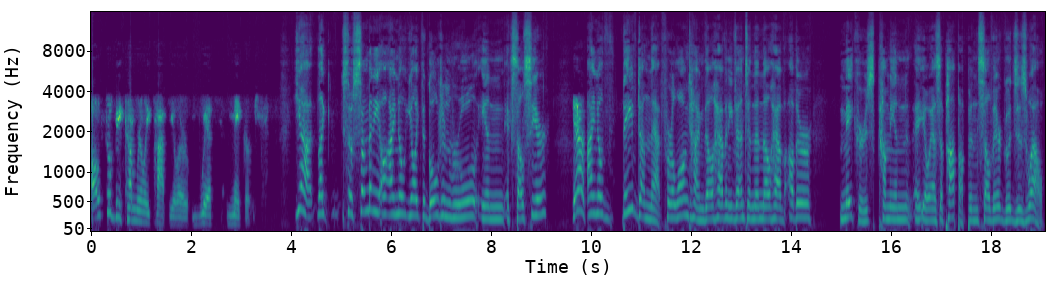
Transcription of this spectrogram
also become really popular with makers. Yeah, like so somebody oh, I know you know like the golden rule in Excelsior. Yes. I know they've done that for a long time. They'll have an event and then they'll have other makers come in, eh, you know, as a pop-up and sell their goods as well.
